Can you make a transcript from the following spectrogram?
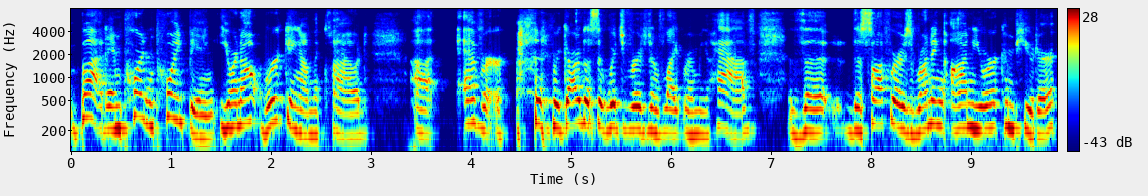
But important point being, you're not working on the cloud uh, ever, regardless of which version of Lightroom you have. The, the software is running on your computer.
